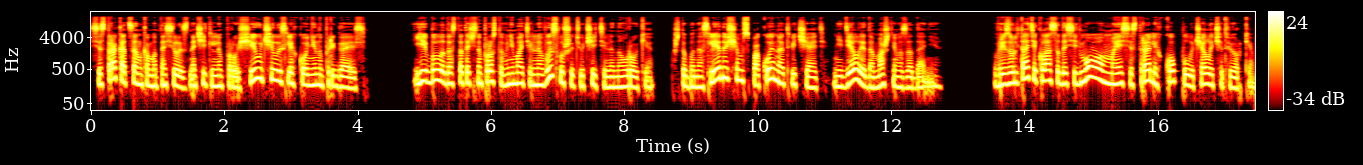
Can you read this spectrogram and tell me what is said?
Сестра к оценкам относилась значительно проще и училась легко, не напрягаясь. Ей было достаточно просто внимательно выслушать учителя на уроке, чтобы на следующем спокойно отвечать, не делая домашнего задания. В результате класса до седьмого моя сестра легко получала четверки.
